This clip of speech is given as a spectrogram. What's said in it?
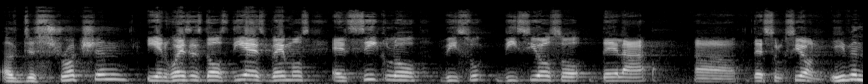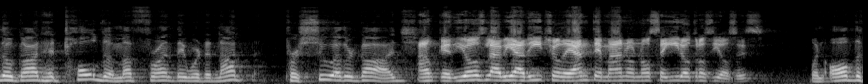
of destruction Y en jueces 2.10 vemos el ciclo vicioso de la ah, destrucción. even though God had told them up front they were to not pursue other gods Aunque Dios le había dicho de antemano no seguir otros dioses, when all the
